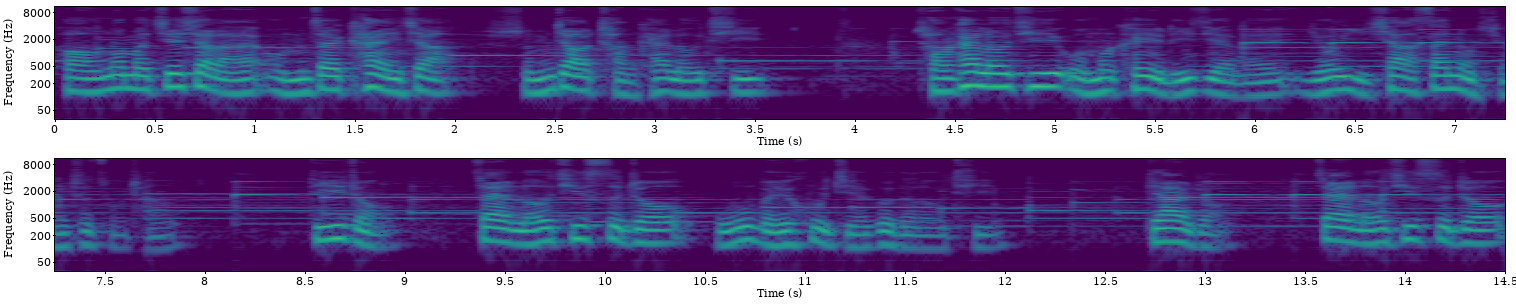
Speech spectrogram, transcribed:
好，那么接下来我们再看一下什么叫敞开楼梯。敞开楼梯，我们可以理解为由以下三种形式组成：第一种，在楼梯四周无维护结构的楼梯；第二种，在楼梯四周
